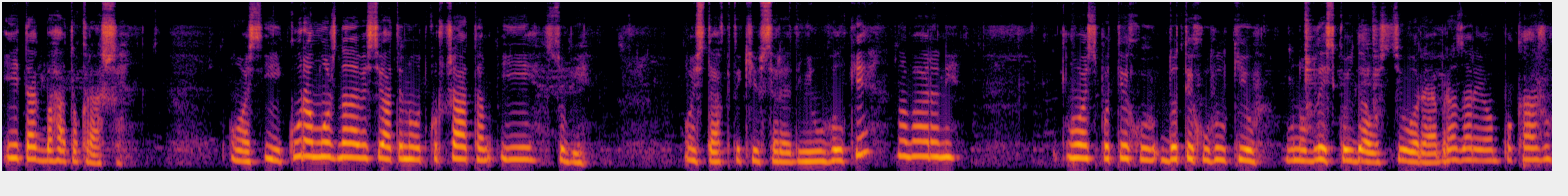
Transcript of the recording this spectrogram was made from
І так багато краще. Ось, і курам можна висівати, ну от курчатам і собі. Ось так такі всередині уголки наварені. Ось по тих, до тих уголків воно близько йде ось ці ребра. Зараз я вам покажу.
